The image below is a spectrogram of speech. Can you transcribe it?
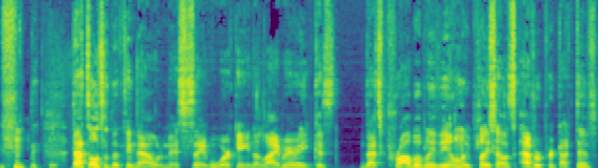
That's also the thing that I would miss, is like working in the library, because that's probably the only place I was ever productive.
